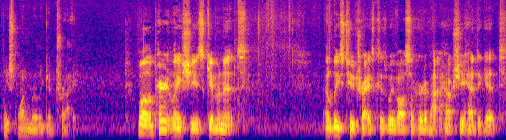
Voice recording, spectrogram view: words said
at least one really good try. Well, apparently she's given it at least two tries because we've also heard about how she had to get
